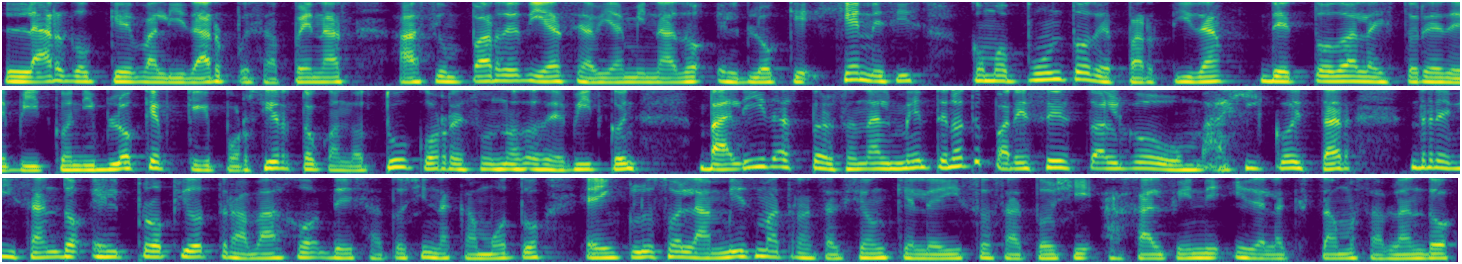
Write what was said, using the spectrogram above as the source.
largo que validar, pues apenas hace un par de días se había minado el bloque Génesis como punto de partida de toda la historia de Bitcoin y bloque que por cierto cuando tú corres un nodo de Bitcoin validas personalmente, ¿no te parece esto algo mágico estar revisando el propio trabajo de Satoshi Nakamoto e incluso la misma transacción que le hizo Satoshi a Hal Finney y de la que estamos hablando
